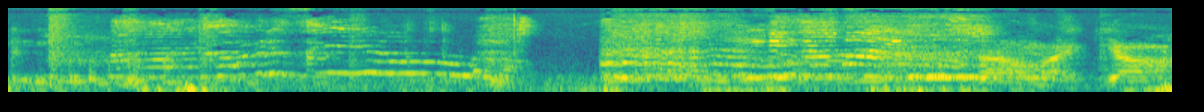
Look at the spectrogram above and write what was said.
Beatty. Oh my god.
